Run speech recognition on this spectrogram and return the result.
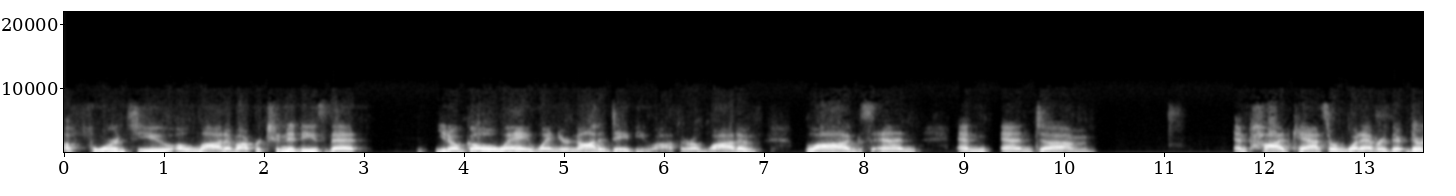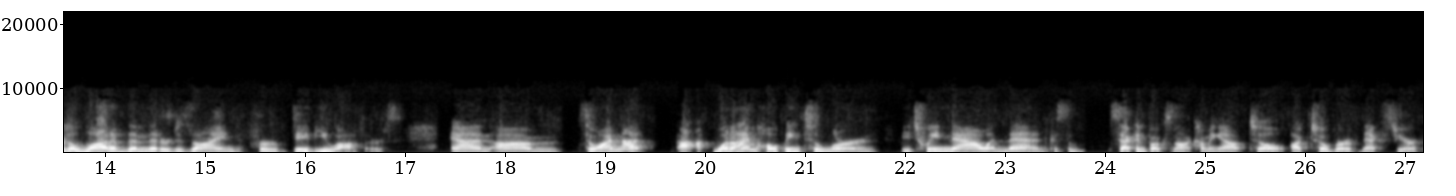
affords you a lot of opportunities that, you know, go away when you're not a debut author. A lot of blogs and and and um, and podcasts or whatever. There, there's a lot of them that are designed for debut authors, and um, so I'm not. I, what I'm hoping to learn between now and then, because the second book's not coming out till October of next year,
